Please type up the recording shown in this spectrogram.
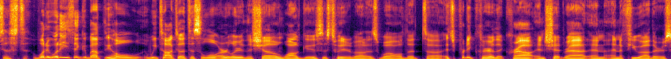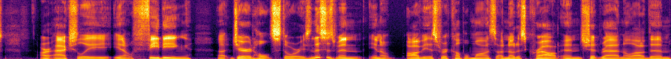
just what what do you think about the whole? We talked about this a little earlier in the show, Wild Goose has tweeted about it as well. That uh, it's pretty clear that Kraut and Shitrat and and a few others are actually, you know, feeding uh, Jared Holt's stories. And this has been, you know, obvious for a couple months. I've noticed Kraut and Shitrat and a lot of them,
